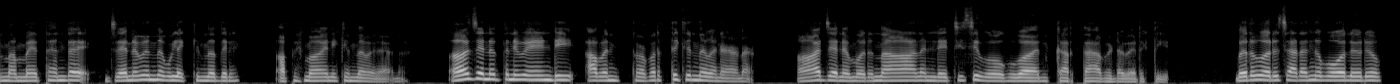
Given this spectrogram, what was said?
നമ്മെ തന്റെ ജനമെന്ന് വിളിക്കുന്നതിൽ അഭിമാനിക്കുന്നവനാണ്. ആ ജനത്തിന് വേണ്ടി അവൻ പ്രവർത്തിക്കുന്നവനാണ്. ആ ജനം ഒരു നാളും രചിച്ചു പോകുവാൻ കർത്താവിടെ വരുത്തി വെറും ഒരു ചടങ്ങ് പോലൊരു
